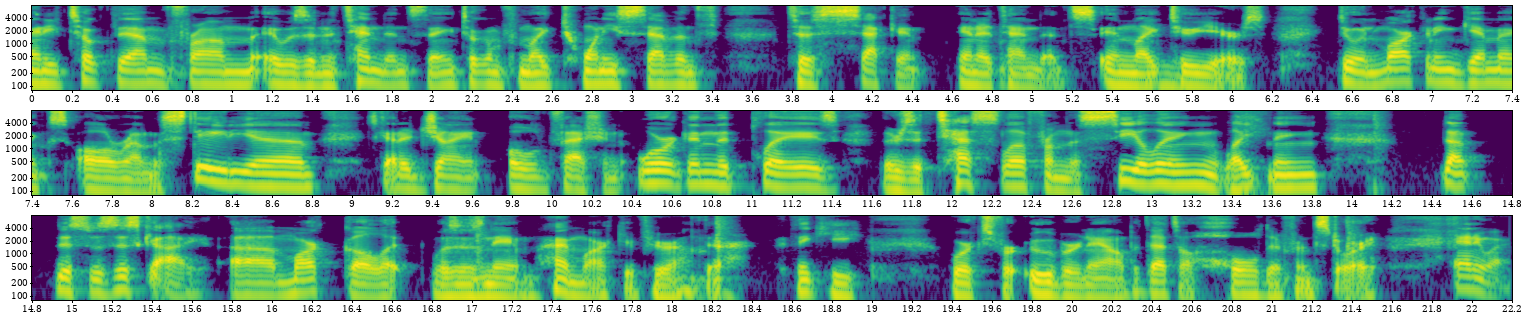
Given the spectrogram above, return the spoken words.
And he took them from, it was an attendance thing, took them from like 27th to second in attendance in like Mhm. two years, doing marketing gimmicks all around the stadium. He's got a giant old fashioned organ that plays. There's a Tesla from the ceiling, lightning. Now, this was this guy. Uh, Mark Gullett was his name. Hi, Mark, if you're out there. I think he works for Uber now, but that's a whole different story. Anyway,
